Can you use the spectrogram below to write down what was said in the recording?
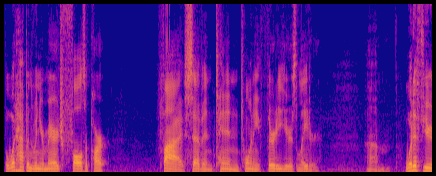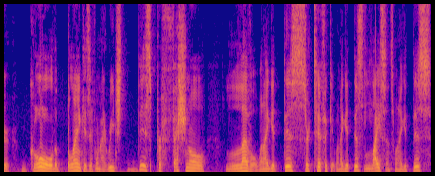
but what happens when your marriage falls apart? Five, seven, ten, twenty, thirty years later? Um, what if your goal, the blank, is if when I reach this professional level, when I get this certificate, when I get this license, when I get this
